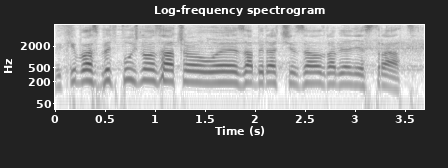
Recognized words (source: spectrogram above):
I chyba zbyt późno zaczął e, zabierać się za odrabianie strat.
